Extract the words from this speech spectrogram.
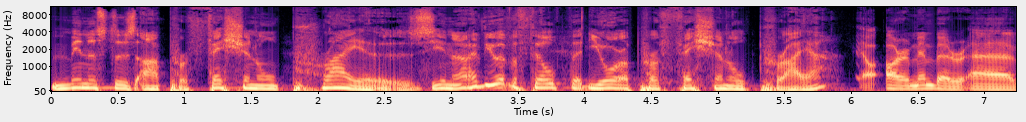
ministers are professional prayers. You know, have you ever felt that you're a professional prayer? I- remember uh,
